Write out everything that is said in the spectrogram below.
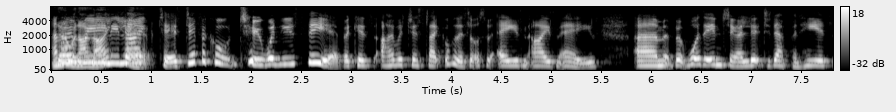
And No, I and I really like liked it. It's difficult to when you see it because I was just like, oh, there's lots of A's and I's and A's. Um, but what's interesting, I looked it up, and he is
